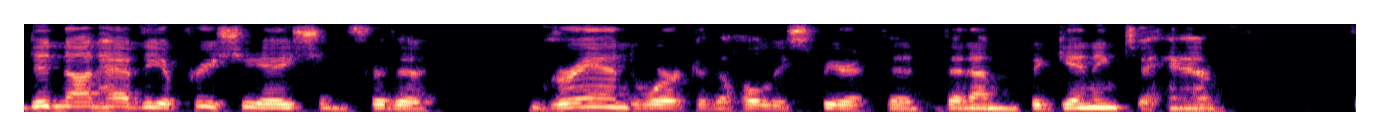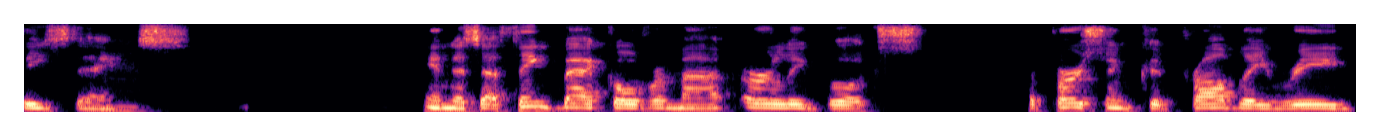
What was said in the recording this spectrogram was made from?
did not have the appreciation for the grand work of the Holy Spirit that, that I'm beginning to have these things. Mm. And as I think back over my early books, a person could probably read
